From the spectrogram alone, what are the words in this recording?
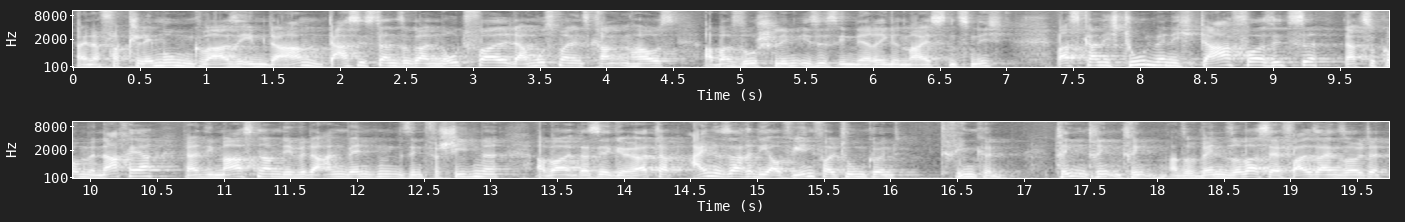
einer Verklemmung quasi im Darm. Das ist dann sogar ein Notfall, da muss man ins Krankenhaus, aber so schlimm ist es in der Regel meistens nicht. Was kann ich tun, wenn ich davor sitze? Dazu kommen wir nachher. Die Maßnahmen, die wir da anwenden, sind verschiedene, aber dass ihr gehört habt, eine Sache, die ihr auf jeden Fall tun könnt, trinken. Trinken, trinken, trinken. Also wenn sowas der Fall sein sollte,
